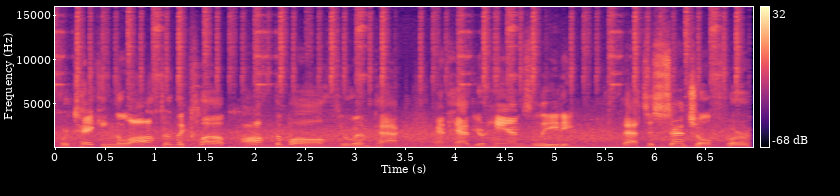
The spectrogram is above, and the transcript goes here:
for taking the loft of the club off the ball through impact and have your hands leading. That's essential for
